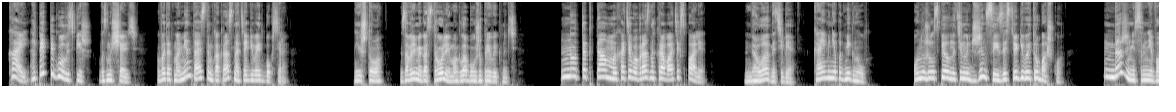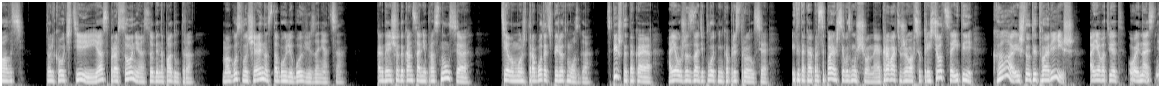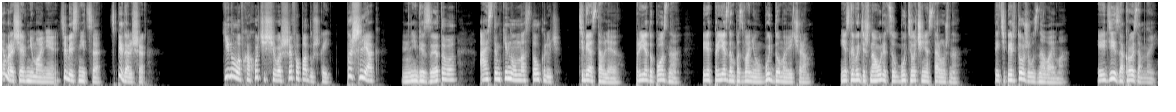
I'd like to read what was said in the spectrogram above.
«Кай, опять ты голый спишь?» Возмущаюсь. В этот момент Айстем как раз натягивает боксеры. «И что? За время гастролей могла бы уже привыкнуть». «Ну так там мы хотя бы в разных кроватях спали». «Да ладно тебе». Кай мне подмигнул. Он уже успел натянуть джинсы и застегивает рубашку. Даже не сомневалась. Только учти, я с просони, особенно под утро, могу случайно с тобой любовью заняться. Когда еще до конца не проснулся, тело может работать вперед мозга. Спишь ты такая, а я уже сзади плотненько пристроился. И ты такая просыпаешься возмущенная, кровать уже вовсю трясется, и ты «Кай, что ты творишь?» А я в ответ «Ой, Настя, не обращай внимания, тебе снится, спи дальше» кинула в хохочущего шефа подушкой. «Пошляк!» «Не без этого». Айстем кинул на стол ключ. «Тебе оставляю. Приеду поздно. Перед приездом позвоню. Будь дома вечером. Если выйдешь на улицу, будь очень осторожна. Ты теперь тоже узнаваема. Иди, закрой за мной».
